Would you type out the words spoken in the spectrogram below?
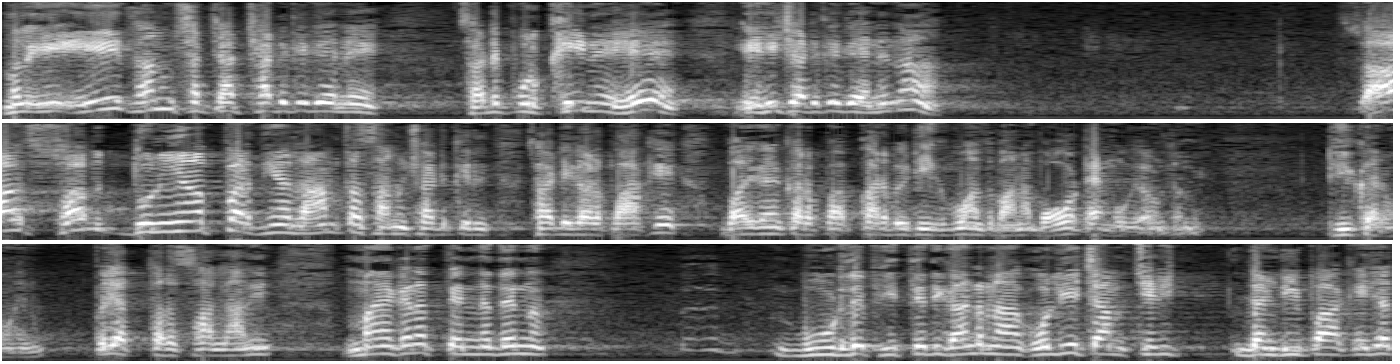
ਮਤਲਬ ਇਹ ਇਹ ਸਾਨੂੰ ਸੱਚਾ ਛੱਡ ਕੇ ਗਏ ਨੇ, ਸਾਡੇ ਪੁਰਖੀ ਨੇ ਇਹ, ਇਹੀ ਛੱਡ ਕੇ ਗਏ ਨੇ ਨਾ। ਸਾ ਸਭ ਦੁਨੀਆ ਭਰ ਦੀਆਂ ਲਾਮਤਾਂ ਸਾਨੂੰ ਛੱਡ ਕੇ ਸਾਡੇ ਗੱਲ ਪਾ ਕੇ ਬਾਜਗਾਂ ਕਰ ਕਰ ਬਈ ਭਗਵੰਤ ਮਾਨਾ ਬਹੁਤ ਟਾਈਮ ਹੋ ਗਿਆ ਹੁਣ ਤੁਹਾਨੂੰ ਠੀਕ ਕਰ ਹੁਣ ਇਹਨੂੰ 75 ਸਾਲਾਂ ਦੀ। ਮੈਂ ਕਹਿੰਦਾ ਤਿੰਨ ਦਿਨ ਬੂਟ ਦੇ ਫੀਤੇ ਦੀ ਗੰਢ ਨਾ ਖੋਲੀਏ, ਚਮਚੇ ਦੀ ਡੰਡੀ ਪਾ ਕੇ ਜਾਂ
